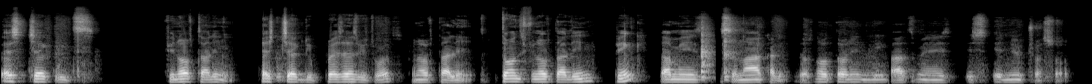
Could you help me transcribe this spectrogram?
let's check with phenolphthalein. Let's check the presence with what? Phenolphthalein. Turns phenolphthalein pink, that means it's an alkali. Does not turn in green, that means it's a neutral salt.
